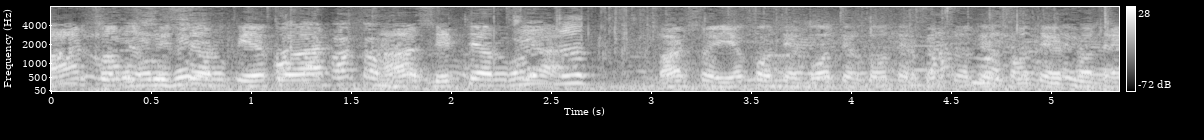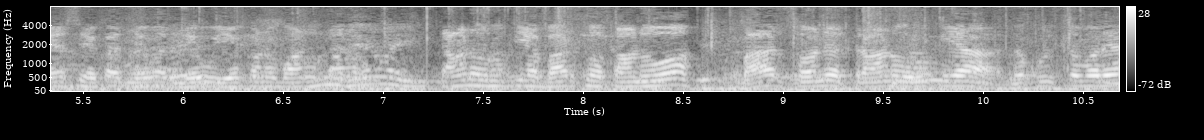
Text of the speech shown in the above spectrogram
બારસો ને સિત્તેર રૂપિયા હા સિત્તેર રૂપિયા. બારસો એકોતેર બોતેર તોતેર પંચોતેર છોતેર અઠોતેર એસી એકાદ નેવું નેવું એકાણું બાણું ત્રાણું ત્રાણું રૂપિયા બારસો ત્રાણું બારસો ને ત્રાણું રૂપિયા લખું તમારે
